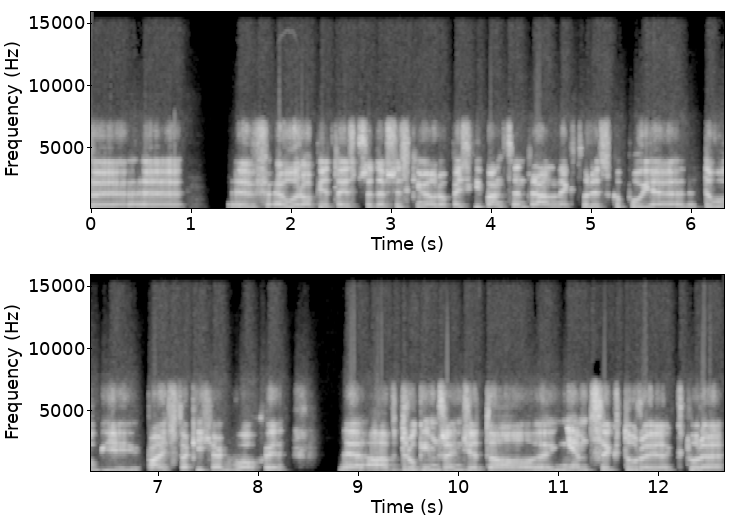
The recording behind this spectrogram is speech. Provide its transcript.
w, e, w Europie, to jest przede wszystkim Europejski Bank Centralny, który skupuje długi państw takich jak Włochy. E, a w drugim rzędzie to Niemcy, które, które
